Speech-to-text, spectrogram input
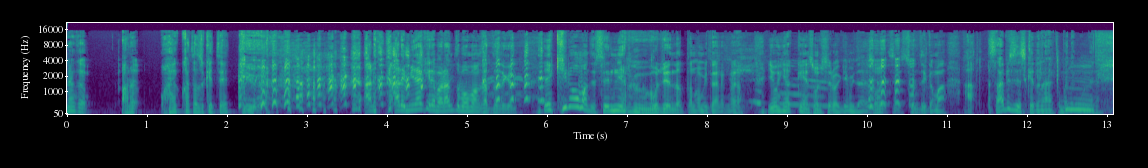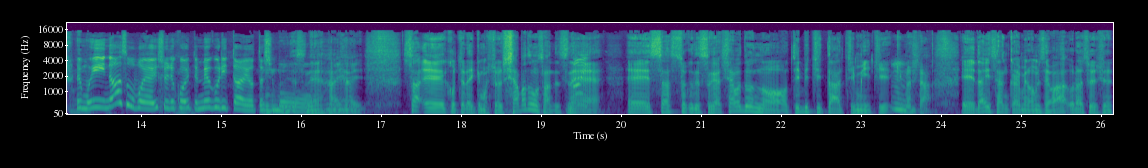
なんかあれ早く片付けてっていう。あれあれ見なければ何とも思わなかったんだけど。え昨日まで1250円だったのみたいな400円損してるわけみたいな そのそのっていうかまああサービスですけどなあくまでもね、でもいいな蕎麦屋一緒にこうやって巡りたい私も、うんいいですね。はいはい。さあ、えーこちら行きましょう。シャバドゥンさんですね。えー早速ですが、シャバドゥンのティビチターチミーチ来ました。えー第3回目のお店は、浦添市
